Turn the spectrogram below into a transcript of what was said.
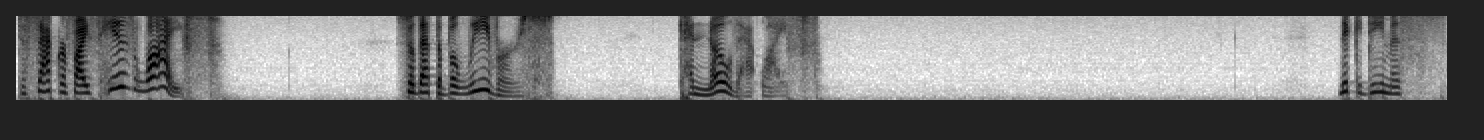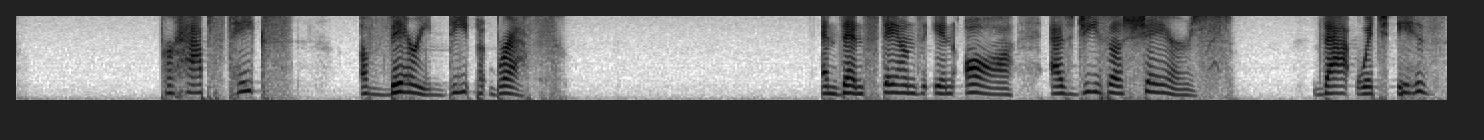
to sacrifice his life so that the believers can know that life. Nicodemus perhaps takes a very deep breath and then stands in awe as Jesus shares that which is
